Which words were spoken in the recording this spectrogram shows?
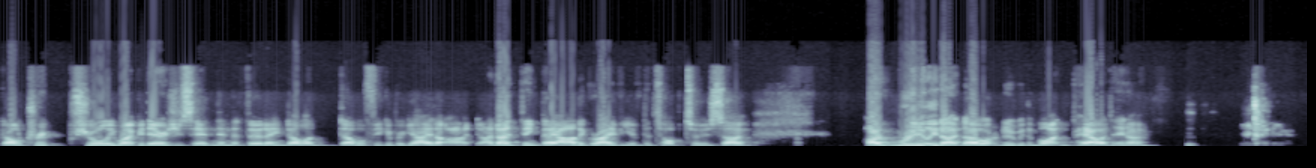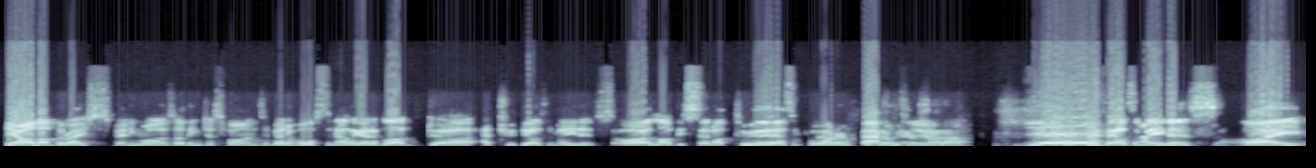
Gold Trip surely won't be there, as you said. And then the $13 double figure brigade, I, I don't think they are the gravy of the top two. So I really don't know what to do with the might and power, Dino. Yeah, I love the race betting wise. I think Just Fine's a better horse than Alligator Blood uh, at 2,000 metres. Oh, I love this setup. 2,400 back to yeah. 2,000 metres. I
